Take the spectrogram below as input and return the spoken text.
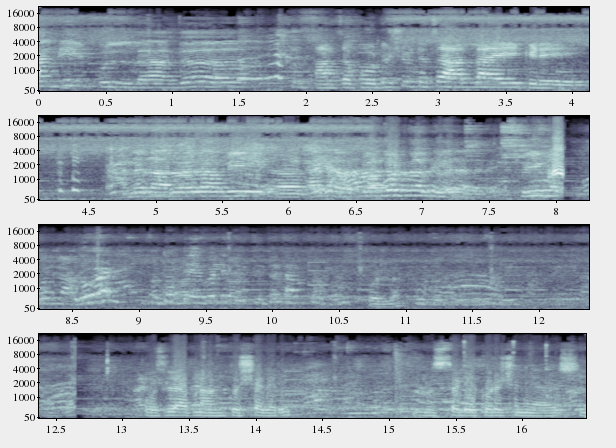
आणि पुल्ला ग आमचा फोटोशूट चालला आहे इकडे. आनंद आलोयला आम्ही काय प्रमोट करतोय. फ्री पोचलो आपण अंकुशच्या घरी. मस्त डेकोरेशन यावर्षी.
